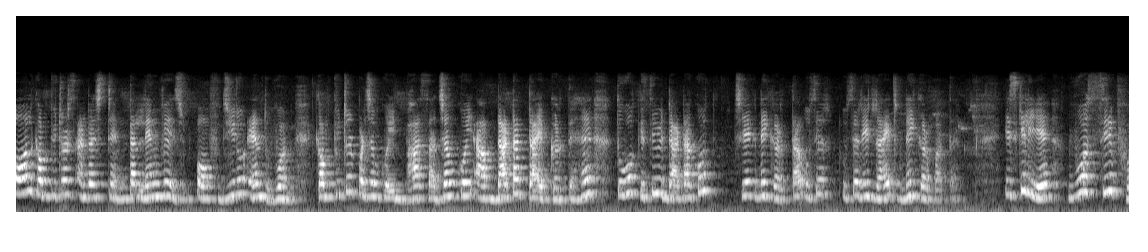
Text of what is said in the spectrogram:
all computers understand the language of zero and one computer पर जब कोई भाषा, जब कोई आप डाटा टाइप करते हैं तो वो किसी भी डाटा को चेक नहीं करता, उसे उसे रीड राइट नहीं कर पाता है। इसके लिए वो सिर्फ़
